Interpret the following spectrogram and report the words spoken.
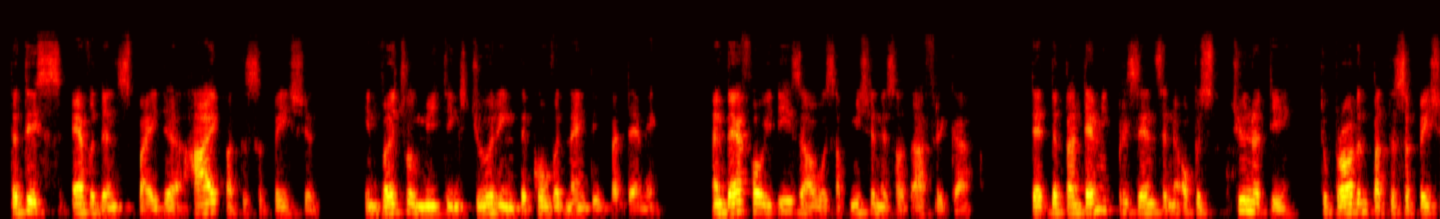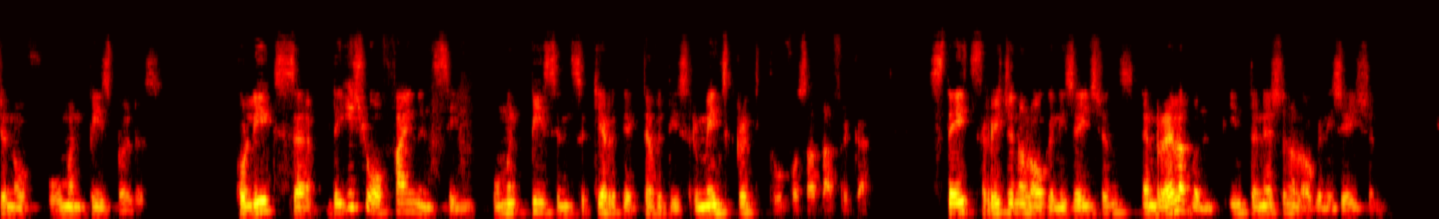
That is evidenced by the high participation in virtual meetings during the COVID-19 pandemic. And therefore it is our submission as South Africa that the pandemic presents an opportunity to broaden participation of women peace builders. Colleagues, uh, the issue of financing women peace and security activities remains critical for South Africa. States, regional organizations, and relevant international organizations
